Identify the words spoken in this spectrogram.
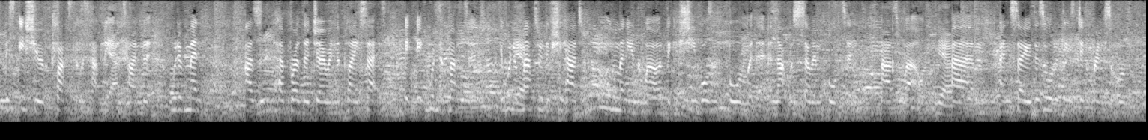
this issue of class that was happening at the time that would have meant, as her brother Joe in the play says, it, it wouldn't have mattered. It wouldn't have mattered if she had all the money in the world because she wasn't born with it, and that was so important as well. Yeah. Um, and so there's all of these different sort of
